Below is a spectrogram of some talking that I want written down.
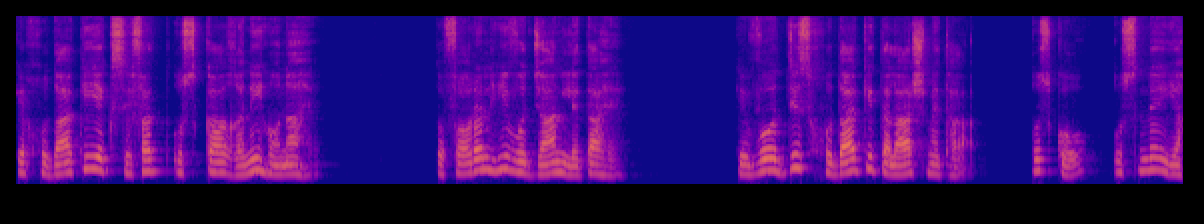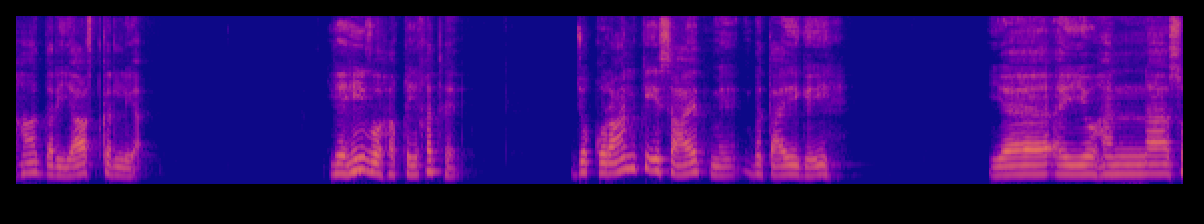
کہ خدا کی ایک صفت اس کا غنی ہونا ہے، تو فوراً ہی وہ جان لیتا ہے کہ وہ جس خدا کی تلاش میں تھا، اس کو اس نے یہاں دریافت کر لیا۔ یہی وہ حقیقت ہے جو قرآن کی اس آیت میں بتائی گئی ہے۔ يا أيها الناس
